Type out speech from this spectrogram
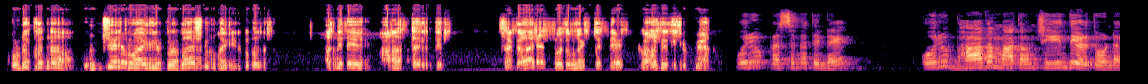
കൊടുക്കുന്ന ഉജ്ജ്വലമായ ഒരു പ്രഭാഷണമായിരുന്നു അത് അതിനെ ആ തരത്തിൽ സകാരാത്മകമായി തന്നെ കാണുകയും വേണം. ഒരു പ്രസംഗത്തിന്റെ ഒരു ഭാഗം മാത്രം ചീന്തിയെടുത്തുകൊണ്ട്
